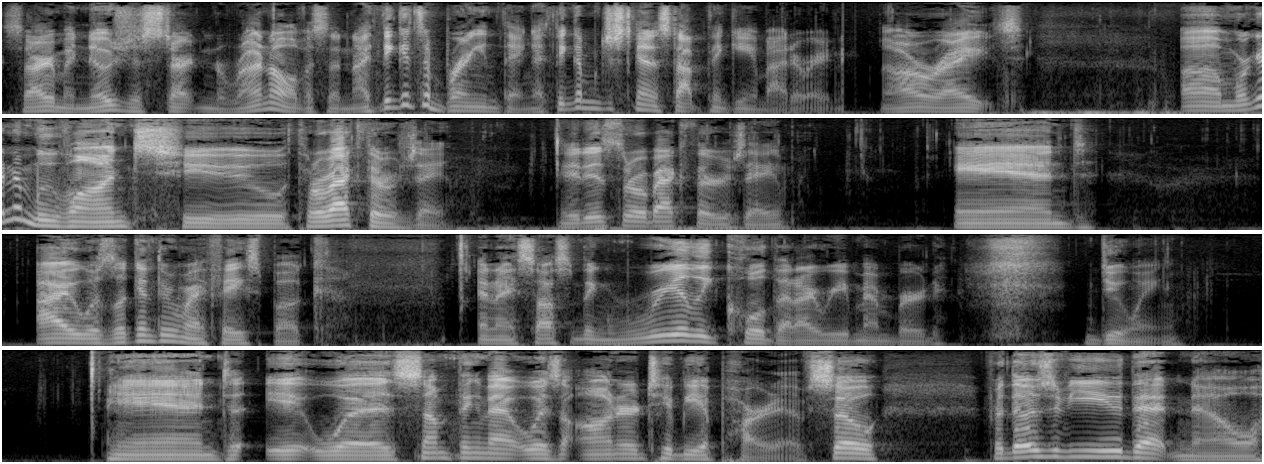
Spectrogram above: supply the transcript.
sorry, my nose is just starting to run all of a sudden. I think it's a brain thing. I think I'm just gonna stop thinking about it right now. All right, um, we're gonna move on to Throwback Thursday. It is Throwback Thursday, and I was looking through my Facebook and I saw something really cool that I remembered doing. And it was something that was honored to be a part of. So, for those of you that know,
